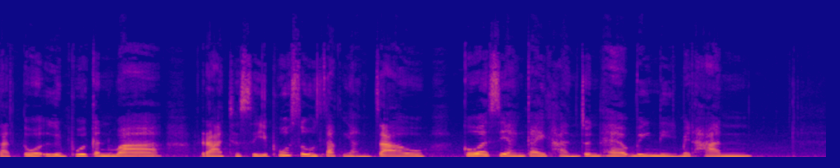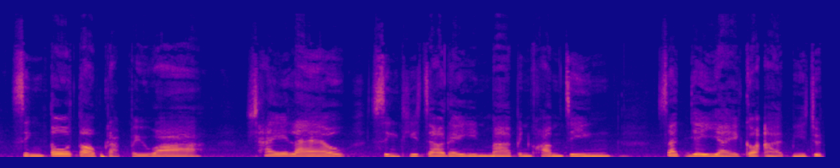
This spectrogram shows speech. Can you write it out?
สัตว์ตัวอื่นพูดกันว่า ราชสีผู้สูงศักดิ์อย่างเจ้า กลัวเสียงไก่ขันจนแทบวิ่งหนีไม่ทัน สิงโตตอบกลับไปว่า ใช่แล้ว สิ่งที่เจ้าได้ยินมาเป็นความจริง สัตว์ใหญ่ ๆ ก็อาจมีจุด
